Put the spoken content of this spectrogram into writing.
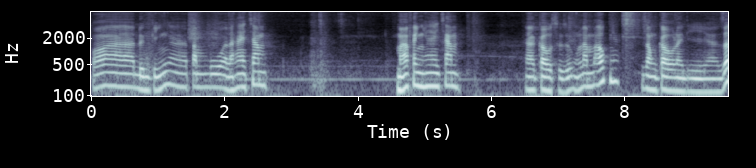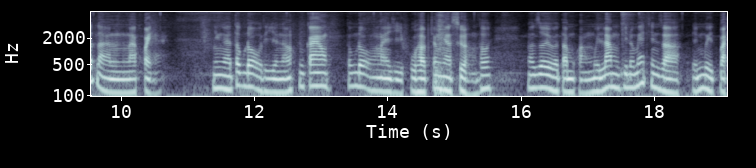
Có à, đường kính à, tăm bua là 200 má phanh 200 à, cầu sử dụng 5 ốc nhé. Dòng cầu này thì à, rất là là khỏe nhưng à, tốc độ thì nó không cao. Tốc độ này chỉ phù hợp trong nhà xưởng thôi. Nó rơi vào tầm khoảng 15 km h đến 17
